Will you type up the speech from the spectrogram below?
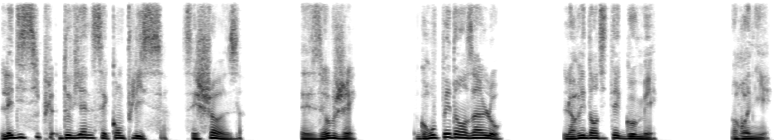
les disciples deviennent ses complices, ses choses, ses objets, groupés dans un lot, leur identité gommée, reniée.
